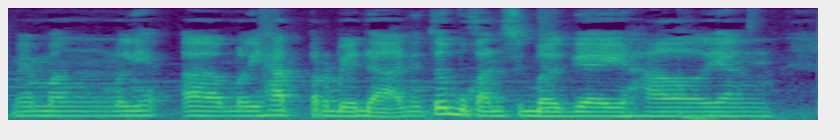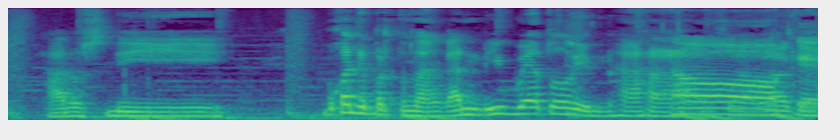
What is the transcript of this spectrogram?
memang meli- eh, melihat perbedaan itu bukan sebagai hal yang harus di bukan dipertenangkan di battlein Oh, oke.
